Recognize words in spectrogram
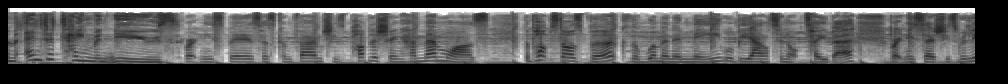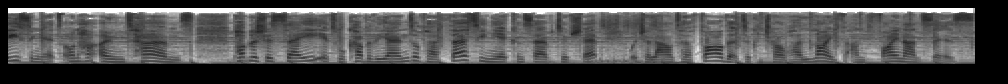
FM Entertainment News. Britney Spears has confirmed she's publishing her memoirs. The pop star's book, The Woman in Me, will be out in October. Britney says she's releasing it on her own terms. Publishers say it will cover the end of her 13 year conservatorship, which allowed her father to control her life and finances.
